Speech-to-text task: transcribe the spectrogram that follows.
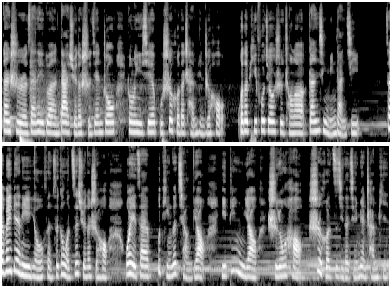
但是在那段大学的时间中，用了一些不适合的产品之后，我的皮肤就是成了干性敏感肌。在微店里有粉丝跟我咨询的时候，我也在不停的强调，一定要使用好适合自己的洁面产品。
